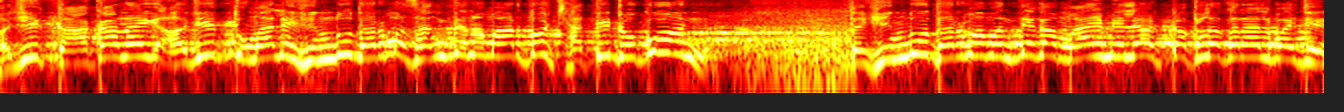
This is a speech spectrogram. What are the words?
अजित काका नाही अजित तुम्हाला हिंदू धर्म सांगते ना मारतो छाती ठोकून. तर हिंदू धर्म म्हणते का माय मेल्यावर टकलं करायला पाहिजे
